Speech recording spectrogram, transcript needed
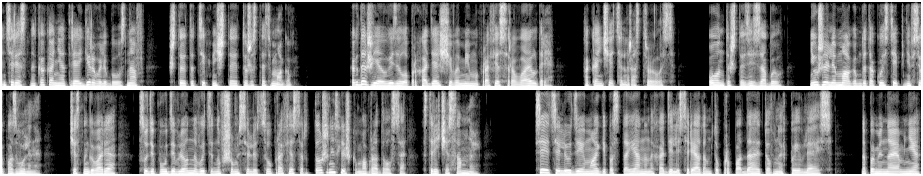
Интересно, как они отреагировали бы, узнав, что этот тип мечтает тоже стать магом? Когда же я увидела проходящего мимо профессора Вайлдеря, окончательно расстроилась. Он-то что здесь забыл? Неужели магам до такой степени все позволено? — Честно говоря, судя по удивленно вытянувшемуся лицу, профессор тоже не слишком обрадовался встрече со мной. Все эти люди и маги постоянно находились рядом, то пропадая, то вновь появляясь, напоминая мне,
